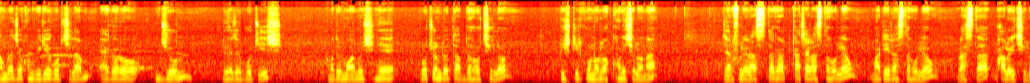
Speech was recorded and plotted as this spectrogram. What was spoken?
আমরা যখন ভিডিও করছিলাম এগারো জুন দু হাজার পঁচিশ, আমাদের ময়মনসিংহে প্রচণ্ড তাপদাহ ছিল, বৃষ্টির কোনো লক্ষণই ছিল না। যার ফলে রাস্তাঘাট কাঁচা রাস্তা হলেও, মাটির রাস্তা হলেও রাস্তা ভালোই ছিল।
